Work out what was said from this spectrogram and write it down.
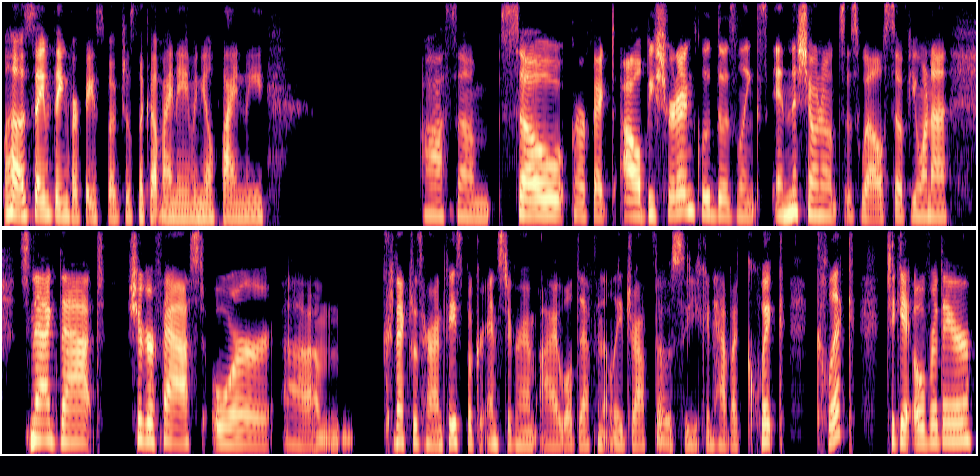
well, same thing for Facebook. Just look up my name and you'll find me. Awesome. So perfect. I'll be sure to include those links in the show notes as well. So if you want to snag that sugar fast or um, connect with her on Facebook or Instagram, I will definitely drop those so you can have a quick click to get over there.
